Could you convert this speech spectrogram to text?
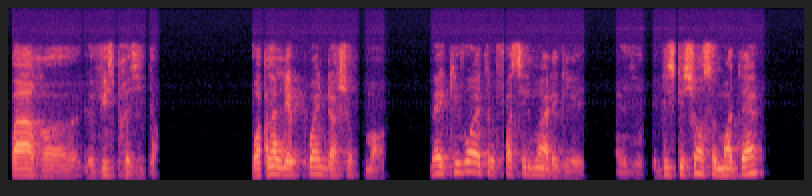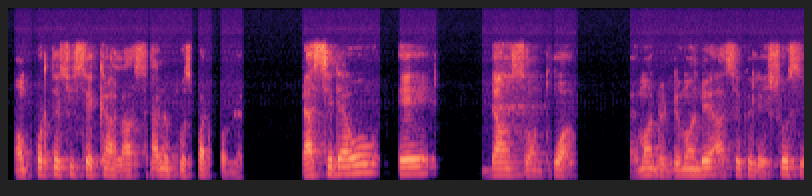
par le vice-président. Voilà les points d'achoppement, mais qui vont être facilement réglés. Les discussions ce matin ont porté sur ces cas-là, ça ne pose pas de problème. La CDAO est dans son droit vraiment de demander à ce que les choses se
